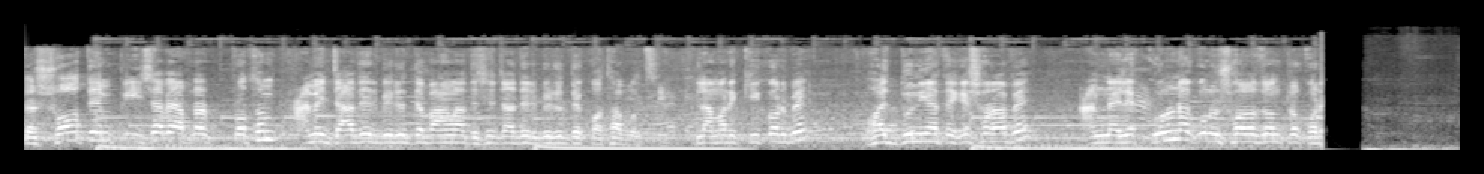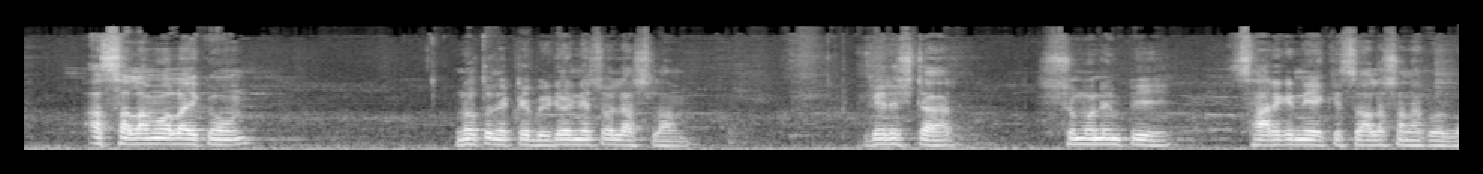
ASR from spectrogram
তো সৎ এমপি হিসাবে আপনার প্রথম, আমি যাদের বিরুদ্ধে, বাংলাদেশে যাদের বিরুদ্ধে কথা বলছি, তাহলে আমার কি করবে? দুনিয়া থেকে সরাবে, আর নাইলে কোনো না কোনো ষড়যন্ত্র করে আসসালামু আলাইকুম। নতুন একটা ভিডিও নিয়ে চলে আসলাম। ব্যারিস্টার সুমন এমপি স্যারকে নিয়ে কিছু আলোচনা করব।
